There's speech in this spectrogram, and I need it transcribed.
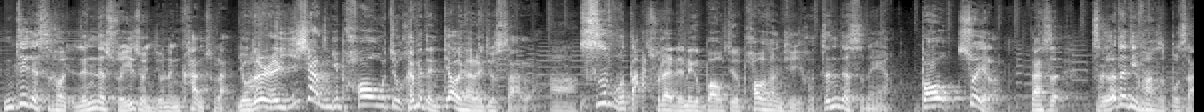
你这个时候人的水准就能看出来。有的人一下子一抛，就还没等掉下来就散了啊师傅打出来的那个包，就是抛上去以后真的是那样，包碎了，但是折的地方是不散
